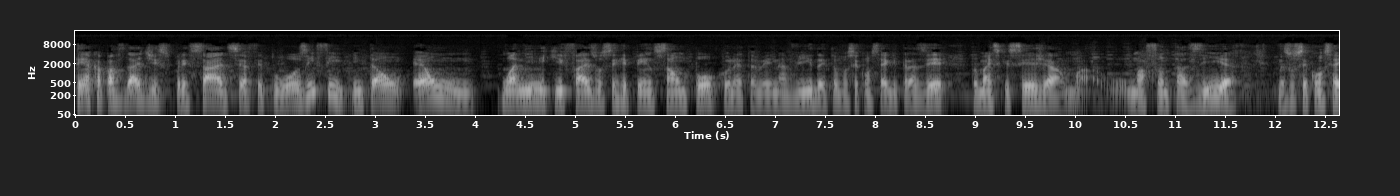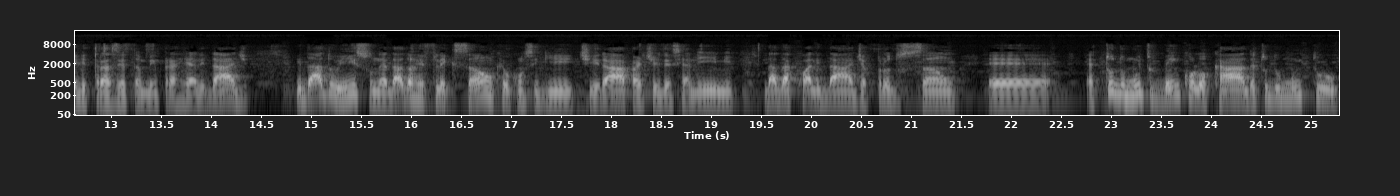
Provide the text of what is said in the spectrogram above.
tem a capacidade de expressar, de ser afetuoso, enfim. Então é um, um anime que faz você repensar um pouco, né, também na vida. Então você consegue trazer, por mais que seja uma, uma fantasia, mas você consegue trazer também para a realidade. E dado isso, né, dado a reflexão que eu consegui tirar a partir desse anime, dada a qualidade, a produção, é, é tudo muito bem colocado, é tudo muito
